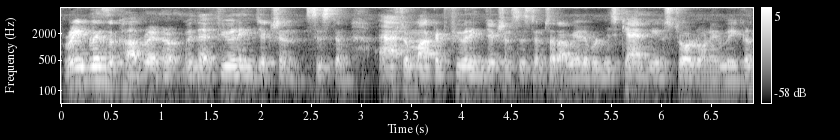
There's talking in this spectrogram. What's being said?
replace the carburetor with a fuel injection system. Aftermarket fuel injection systems are available which can be installed on a vehicle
